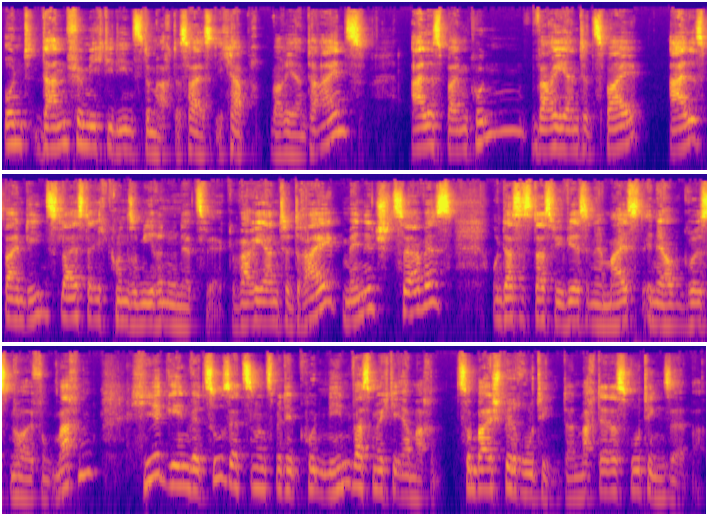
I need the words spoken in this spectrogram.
und dann für mich die Dienste macht. Das heißt, ich habe Variante 1, alles beim Kunden, Variante 2, alles beim Dienstleister, ich konsumiere nur Netzwerk. Variante 3, Managed Service. Und das ist das, wie wir es in der meist, in der größten Häufung machen. Hier gehen wir zu, setzen uns mit dem Kunden hin, was möchte er machen? Zum Beispiel Routing. Dann macht er das Routing selber.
